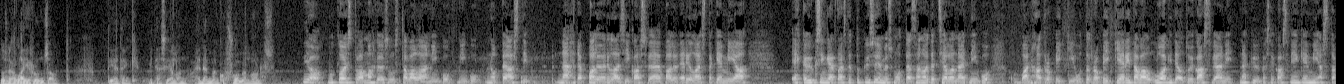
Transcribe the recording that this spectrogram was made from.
no se on lajin runsautta tietenkin, mitä siellä on enemmän kuin Suomen luonnossa. Joo, mutta loistava mahdollisuus tavallaan niin kuin, niin kuin nopeasti nähdä paljon erilaisia kasveja ja paljon erilaista kemiaa. Ehkä yksinkertaistettu kysymys, mutta sanoit, että siellä on näitä niin kuin vanhaa tropiikkia, uutta tropiikkia, eri tavalla luokiteltuja kasveja, niin näkyykö se kasvien kemiasta?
